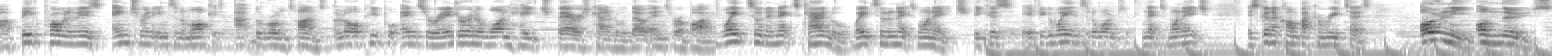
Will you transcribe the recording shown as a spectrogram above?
a big problem is entering into the markets at the wrong times. A lot of people enter in during a 1H bearish candle, they'll enter a buy. Wait till the next candle, wait till the next 1H, because if you can wait until the one, next 1H, it's gonna come back and retest. Only on news,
